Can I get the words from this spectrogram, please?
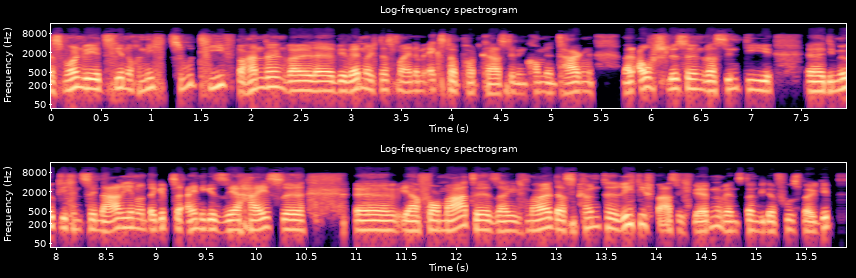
Das wollen wir jetzt hier noch nicht zu tief behandeln, weil wir werden euch das mal in einem extra Podcast in den kommenden Tagen mal aufschlüsseln. Was sind die, die möglichen Szenarien? Und da gibt es ja einige sehr heiße ja, Formate, sage ich mal. Das könnte richtig spaßig werden, wenn es dann wieder Fußball gibt.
